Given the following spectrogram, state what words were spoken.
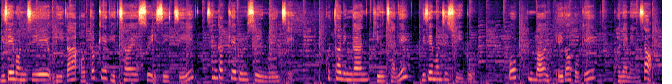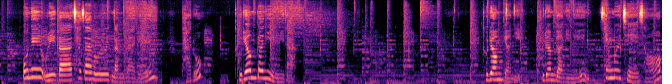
미세먼지에 우리가 어떻게 대처할 수 있을지 생각해 볼 수 있는 책. 코털인간 기운찬의 미세먼지 주의보. 꼭 한번 읽어보길 권하면서 오늘 우리가 찾아볼 낱말은 바로 돌연변이입니다. 돌연변이. 돌연변이는 생물체에서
